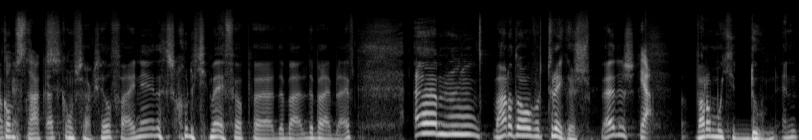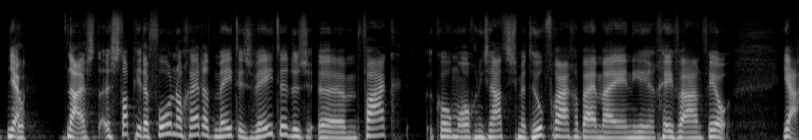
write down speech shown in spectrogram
Komt straks. Dat komt straks. Heel fijn. Nee, dat is goed dat je me even op, eh, erbij, erbij blijft. Ehm, we hadden het over triggers. Hè? Dus Ja. waarom moet je het doen? En Ja. dat- Nou, een st- een stapje daarvoor nog, hè, dat meten is weten. Dus ehm, vaak komen organisaties met hulpvragen bij mij en die geven aan joh, ja,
